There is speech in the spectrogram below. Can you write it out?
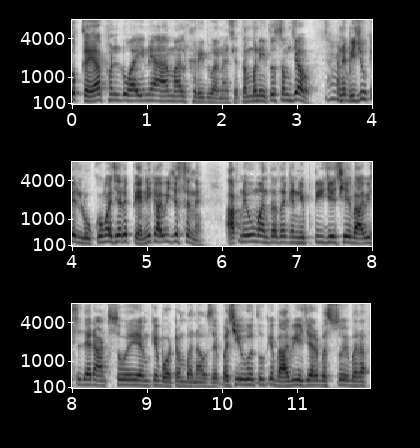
તો કયા ફંડો આવીને આ માલ ખરીદવાના છે? તમે મને એ તો સમજાવો. અને બીજું કે લોકોમાં જ્યારે પેનિક આવી જશે ને આપણે એવું માનતા હતા કે નિફ્ટી જે છે બાવીસ હજાર આઠસો એ એમ કે બોટમ બનાવશે. પછી એવું હતું કે બાવીસ હજાર બસો એ બનાવ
